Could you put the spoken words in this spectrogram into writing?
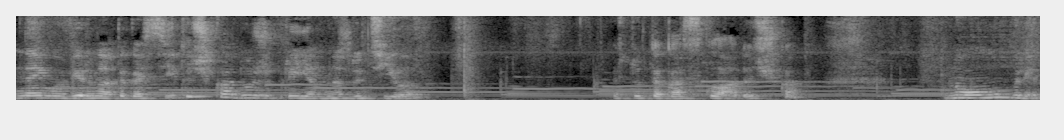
неймовірна така сіточка, дуже приємна до тіла. Ось тут така складочка. Ну, блін.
